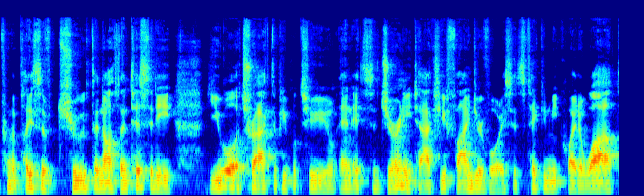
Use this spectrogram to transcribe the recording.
from a place of truth and authenticity, you will attract the people to you. And it's a journey to actually find your voice. It's taken me quite a while,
